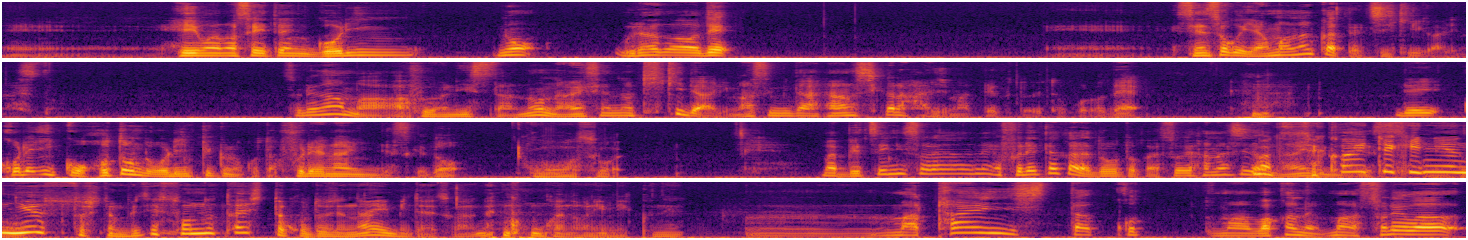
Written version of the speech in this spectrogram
えー、平和の聖典五輪の裏側で、えー、戦争がやまなかった時期がありますと。それが、まあ、アフガニスタンの内戦の危機でありますみたいな話から始まっていくというところで、うんで、これ以降ほとんどオリンピックのことは触れないんですけど、おーすごい。まあ別にそれはね、触れたからどうとかそういう話でまあ、はないんですけど。世界的にニュースとしても別にそんな大したことじゃないみたいですからね、今回のオリンピックね。うーんまあ大したこと、まあわかんない。まあそれは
